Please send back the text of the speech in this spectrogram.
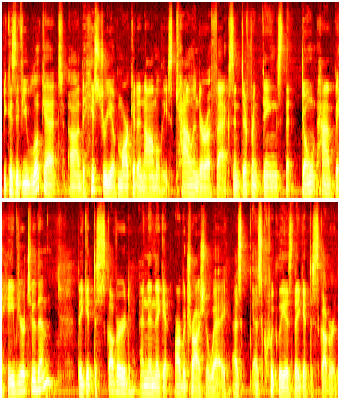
Because if you look at uh, the history of market anomalies, calendar effects, and different things that don't have behavior to them, they get discovered and then they get arbitraged away as, as quickly as they get discovered.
